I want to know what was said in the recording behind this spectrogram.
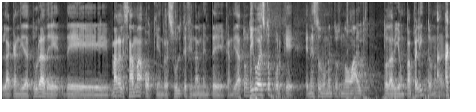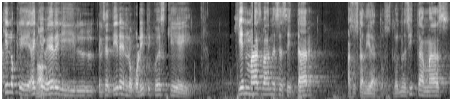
la candidatura de, de Mara Lezama o quien resulte finalmente candidato. Digo esto porque en estos momentos no hay todavía un papelito, ¿no? Aquí lo que hay que ver y el sentir en lo político es que ¿quién más va a necesitar a sus candidatos? ¿Los necesita más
